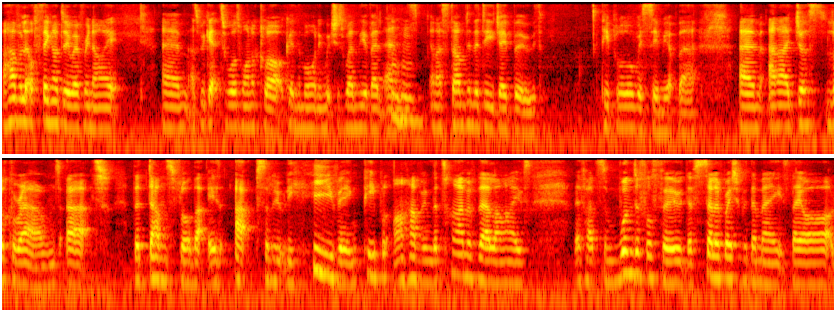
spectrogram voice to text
I have a little thing I do every night. Um, as we get towards one o'clock in the morning, which is when the event ends, Mhm. and I stand in the DJ booth. People will always see me up there, um, and I just look around at the dance floor that is absolutely heaving. People are having the time of their lives. They've had some wonderful food. They've celebrated with their mates. They are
